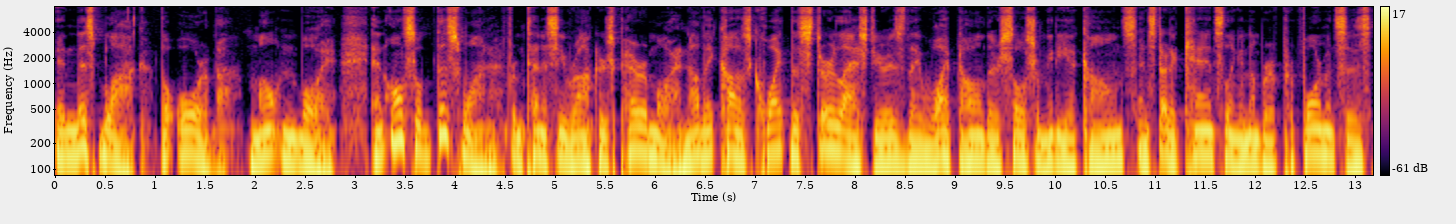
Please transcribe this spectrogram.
In this block, The Orb, Mountain Boy, and also this one from Tennessee rockers Paramore. Now, they caused quite the stir last year as they wiped all their social media accounts and started canceling a number of performances.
